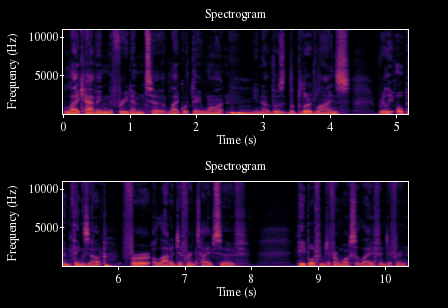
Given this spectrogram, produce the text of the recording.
like having the freedom to like what they want. You know, those the blurred lines really open things up for a lot of different types of people from different walks of life and different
